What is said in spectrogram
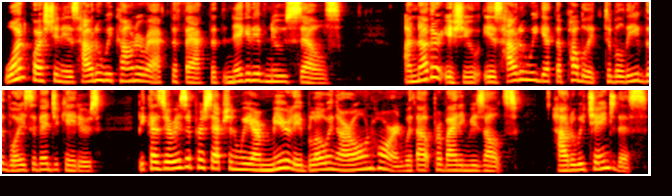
one question is how do we counteract the fact that the negative news sells? Another issue is how do we get the public to believe the voice of educators? Because there is a perception we are merely blowing our own horn without providing results. How do we change this?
